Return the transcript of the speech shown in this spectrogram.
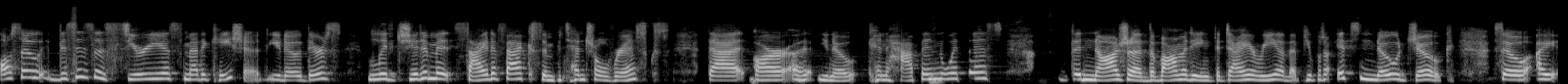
also this is a serious medication. You know there's legitimate side effects and potential risks that are uh, you know can happen with this. The nausea the vomiting the diarrhea that people talk, it's no joke. So i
